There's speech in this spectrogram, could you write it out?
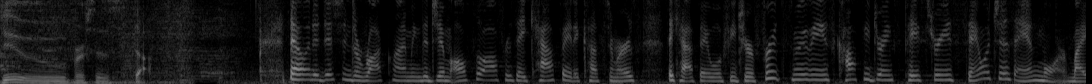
do versus stuff. Now, in addition to rock climbing, the gym also offers a cafe to customers. The cafe will feature fruit smoothies, coffee drinks, pastries, sandwiches, and more. Mike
